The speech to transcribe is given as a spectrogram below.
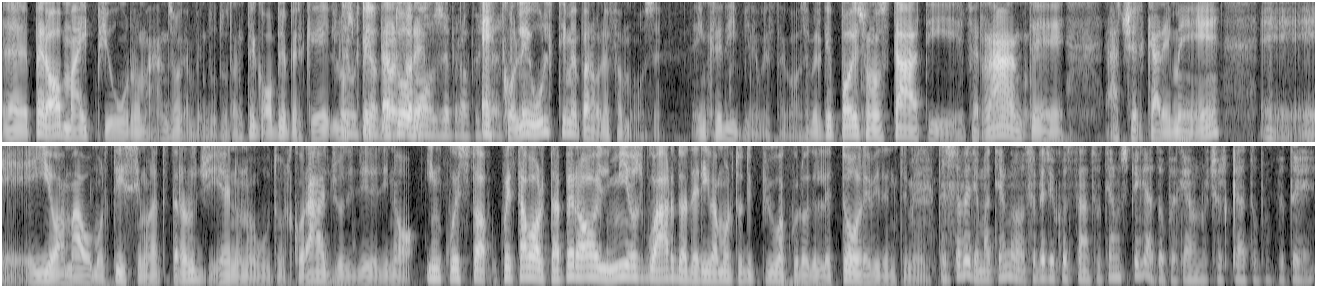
Eh, però mai più un romanzo che ha venduto tante copie perché lo Le spettatore famose proprio, ecco certo. le ultime parole famose è incredibile questa cosa perché poi sono stati Ferrante a cercare me e io amavo moltissimo la tetralogia e non ho avuto il coraggio di dire di no. In questo- questa volta però il mio sguardo aderiva molto di più a quello del lettore evidentemente. E Saverio, ma ti hanno, Saverio e Costanzo ti hanno spiegato perché hanno cercato proprio te?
